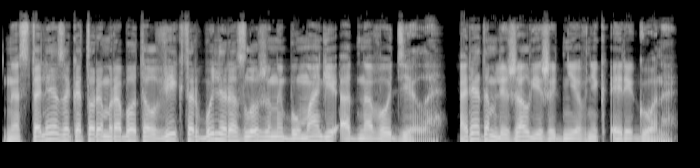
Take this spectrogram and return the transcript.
На столе, за которым работал Виктор, были разложены бумаги одного дела, а рядом лежал ежедневник Эригона.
